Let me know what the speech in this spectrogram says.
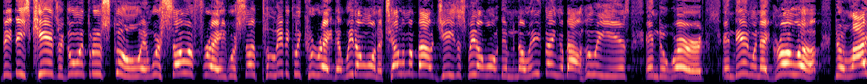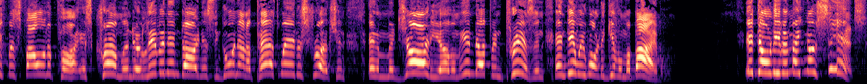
these kids are going through school, and we're so afraid, we're so politically correct that we don't want to tell them about Jesus. We don't want them to know anything about who He is and the Word. And then when they grow up, their life is falling apart, it's crumbling, they're living in darkness and going down a pathway of destruction, and a majority of them end up in prison, and then we want to give them a Bible. It don't even make no sense.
